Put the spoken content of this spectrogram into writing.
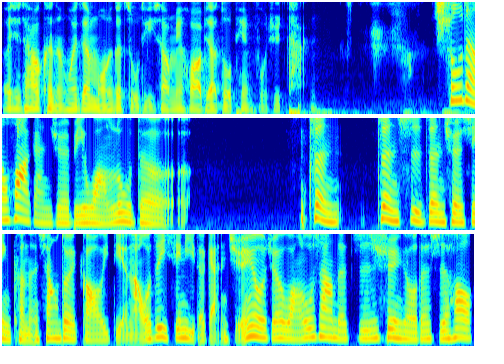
而且它有可能会在某一个主题上面花比较多篇幅去谈。书的话，感觉比网络的正。正式正确性可能相对高一点啦，我自己心里的感觉，因为我觉得网络上的资讯有的时候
